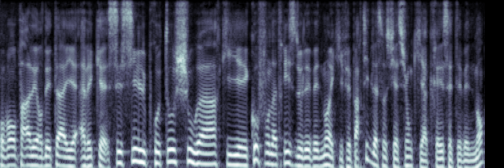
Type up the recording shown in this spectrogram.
On va en parler en détail avec Cécile Proto-Chouard qui est cofondatrice de l'événement et qui fait partie de l'association qui a créé cet événement.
